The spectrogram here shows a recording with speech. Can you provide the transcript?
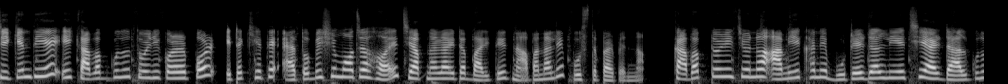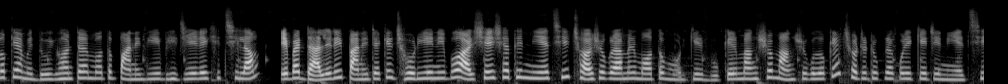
চিকেন দিয়ে এই কাবাবগুলো তৈরি করার পর এটা খেতে এত বেশি মজা হয় যে আপনারা এটা বাড়িতে না বানালে বুঝতে পারবেন না। কাবাব তৈরির জন্য আমি এখানে বুটের ডাল নিয়েছি আর ডালগুলোকে আমি দুই ঘণ্টার মতো পানি দিয়ে ভিজিয়ে রেখেছিলাম। এবার ডালের এই পানিটাকে ঝরিয়ে নিব আর সেই সাথে নিয়েছি ছয়শো গ্রামের মতো মুরগির বুকের মাংস। মাংসগুলোকে ছোট টুকরা করে কেটে নিয়েছি।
